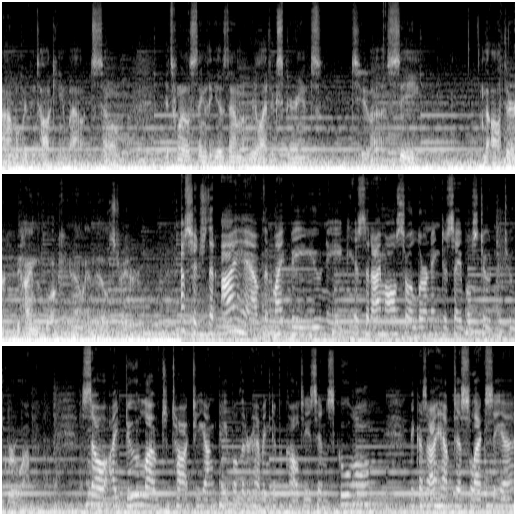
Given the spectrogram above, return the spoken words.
um, what we've been talking about. So it's one of those things that gives them a real life experience to uh, see the author behind the book, you know, and the illustrator that I have that might be unique is that I'm also a learning disabled student who grew up. So I do love to talk to young people that are having difficulties in school because I have dyslexia,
